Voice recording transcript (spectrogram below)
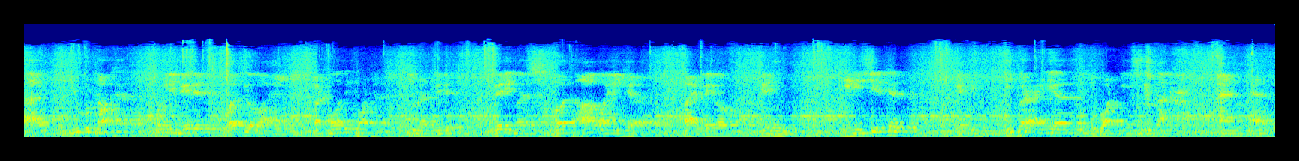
uh, you would not have only made it worth your while, but more important, you would have made it very much worth our while here by way of getting initiated, getting deeper ideas into what needs to be done. And as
